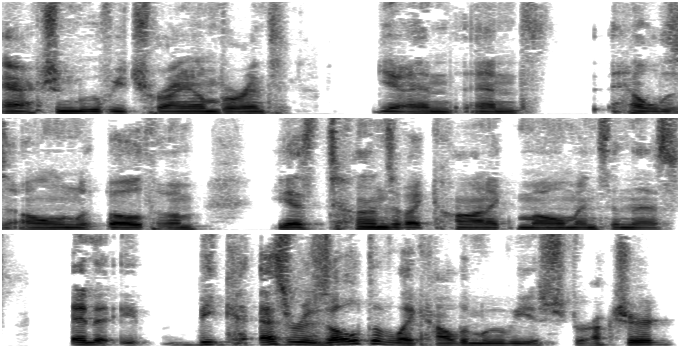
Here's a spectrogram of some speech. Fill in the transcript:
action movie triumvirate. Yeah, and and held his own with both of them. He has tons of iconic moments in this. And it, bec- as a result of like how the movie is structured,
